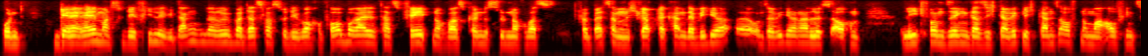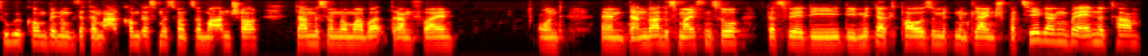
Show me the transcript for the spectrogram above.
Und generell machst du dir viele Gedanken darüber, das, was du die Woche vorbereitet hast, fehlt noch was, könntest du noch was verbessern. Und ich glaube, da kann der Video, äh, unser Videoanalyst auch ein Lied von singen, dass ich da wirklich ganz oft nochmal auf ihn zugekommen bin und gesagt habe, ah komm, das müssen wir uns nochmal anschauen, da müssen wir nochmal dran feilen. Und ähm, dann war das meistens so, dass wir die, die Mittagspause mit einem kleinen Spaziergang beendet haben.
